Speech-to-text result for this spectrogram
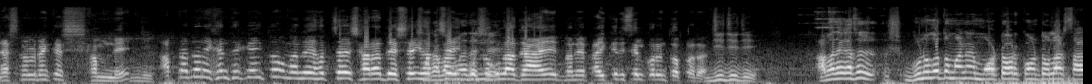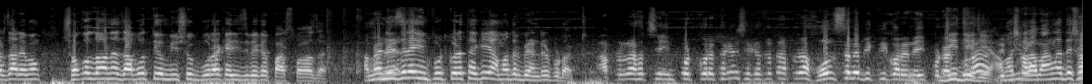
ন্যাশনাল ব্যাংকের সামনে। আপনাদের এখান থেকেই তো মানে হচ্ছে সারা দেশেই হচ্ছে এই পণ্যগুলা যায় মানে পাইকারি সেল করেন তো আপনারা? জি জি জি। আমাদের কাছে গুণগত মানের মোটর কন্ট্রোলার চার্জার এবং সকল ধরনের যাবতীয় মিশুক বোরাকের ইজিবেকের পার্টস পাওয়া যায়। আমরা মানে- নিজেরাই ইম্পোর্ট করে থাকি আমাদের ব্র্যান্ডের প্রোডাক্ট আপনারা হচ্ছে ইম্পোর্ট করে থাকেন সেক্ষেত্রে তো আপনারা হোলসেলে বিক্রি করেন এই প্রোডাক্ট প্রোডাক্টগুলো জি জি আমরা সারা বাংলাদেশে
